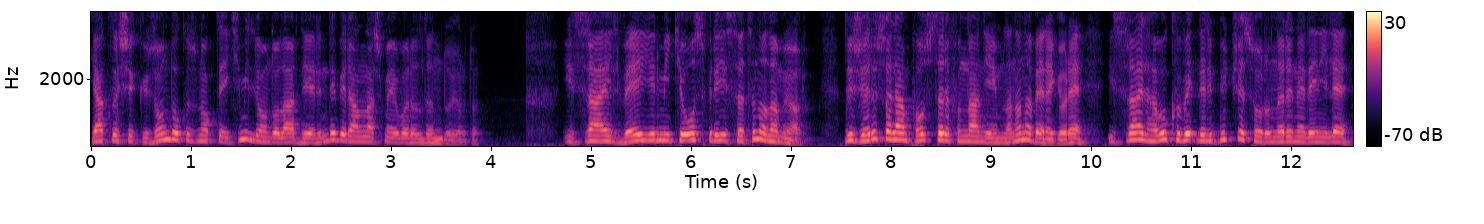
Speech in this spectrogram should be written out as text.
yaklaşık 119.2 milyon dolar değerinde bir anlaşmaya varıldığını duyurdu. İsrail V-22 Osprey'i satın alamıyor. The Jerusalem Post tarafından yayımlanan habere göre İsrail Hava Kuvvetleri bütçe sorunları nedeniyle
